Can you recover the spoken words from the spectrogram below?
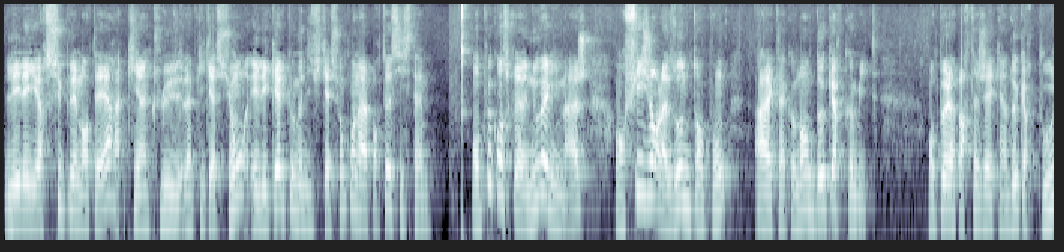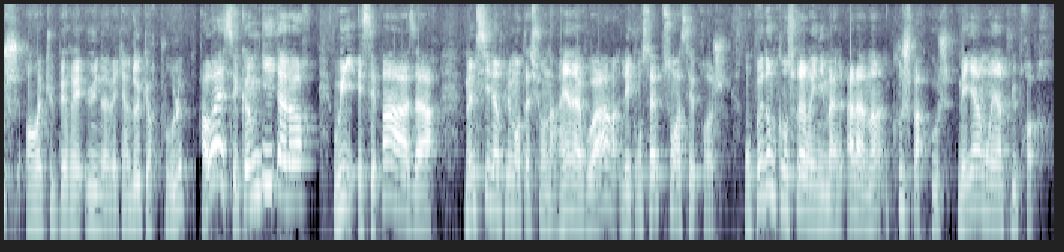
les layers supplémentaires qui incluent l'application et les quelques modifications qu'on a apportées au système. On peut construire une nouvelle image en figeant la zone tampon avec la commande docker commit. On peut la partager avec un Docker push, en récupérer une avec un Docker pull. Ah ouais, c'est comme Git alors Oui, et c'est pas un hasard. Même si l'implémentation n'a rien à voir, les concepts sont assez proches. On peut donc construire une image à la main, couche par couche, mais il y a un moyen plus propre.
